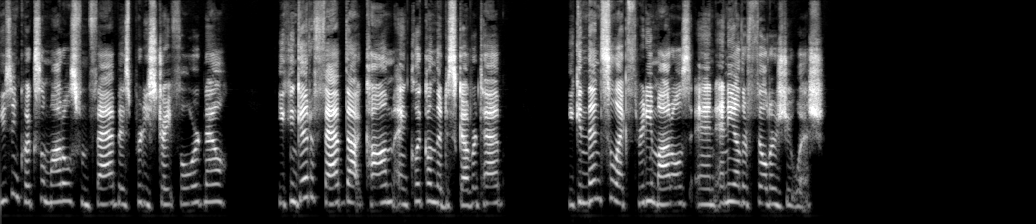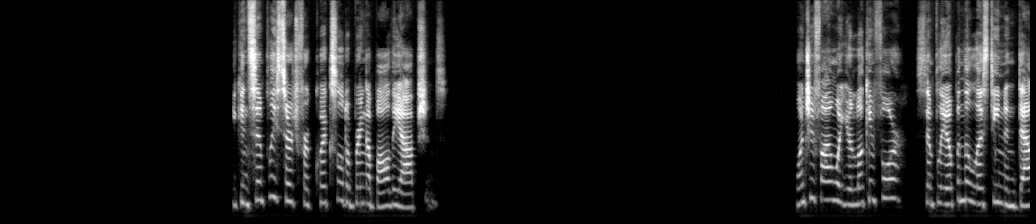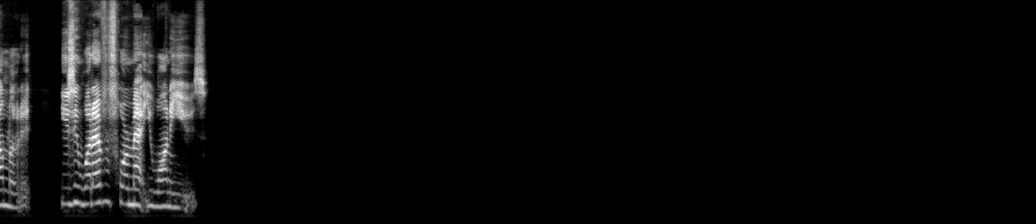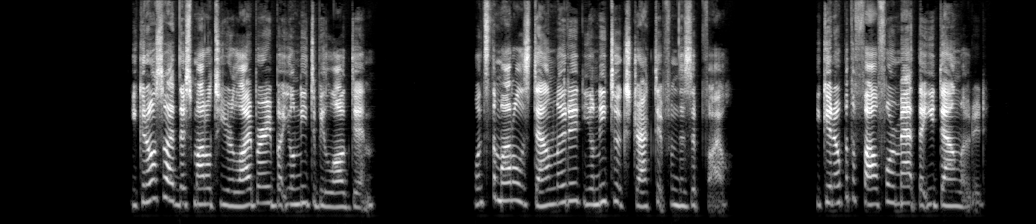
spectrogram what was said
Using Quixel models from Fab is pretty straightforward now. You can go to fab.com and click on the Discover tab. You can then select 3D models and any other filters you wish. You can simply search for Quixel to bring up all the options. Once you find what you're looking for, simply open the listing and download it, using whatever format you want to use. You can also add this model to your library, but you'll need to be logged in. Once the model is downloaded, you'll need to extract it from the zip file. You can open the file format that you downloaded.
